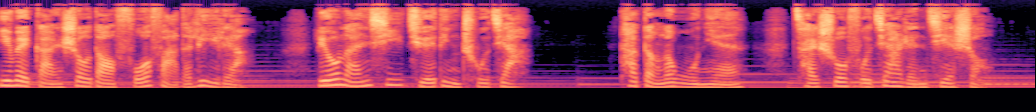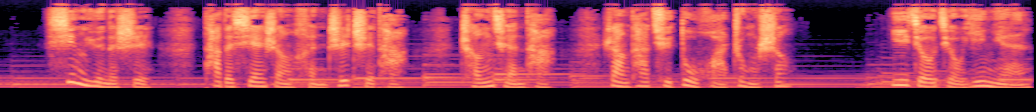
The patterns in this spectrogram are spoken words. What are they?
因为感受到佛法的力量，刘兰希决定出家。他等了五年，才说服家人接受。幸运的是，他的先生很支持他，成全他，让他去度化众生。一九九一年，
